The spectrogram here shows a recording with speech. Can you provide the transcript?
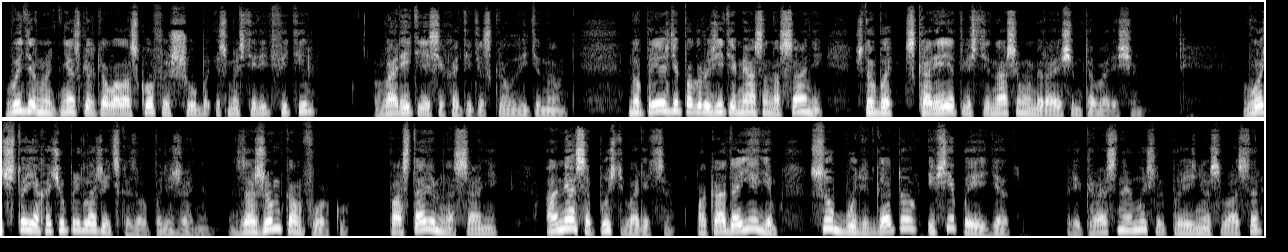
выдернуть несколько волосков из шубы и смастерить фитиль. «Варите, если хотите», — сказал лейтенант. «Но прежде погрузите мясо на сани, чтобы скорее отвезти нашим умирающим товарищам». «Вот что я хочу предложить», — сказал парижанин. «Зажжем комфорку, поставим на сани, а мясо пусть варится. Пока доедем, суп будет готов, и все поедят». «Прекрасная мысль», — произнес Вассер,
